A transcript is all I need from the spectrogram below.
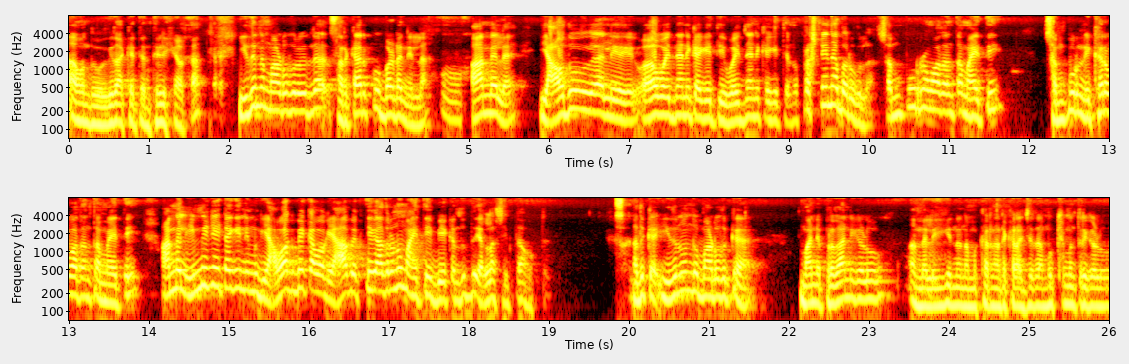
ಆ ಒಂದು ಇದಾಕೈತೆ ಅಂತ ಹೇಳಿ ಹೇಳ್ತಾ. ಇದನ್ನ ಮಾಡೋದ್ರಿಂದ ಸರ್ಕಾರಕ್ಕೂ ಬರ್ಡನ್ ಇಲ್ಲ. ಆಮೇಲೆ ಯಾವುದು ಅಲ್ಲಿ ಅವೈಜ್ಞಾನಿಕ ಆಗೈತಿ ವೈಜ್ಞಾನಿಕ ಆಗೈತಿ ಅನ್ನೋ ಪ್ರಶ್ನೆನೇ ಬರುವುದಿಲ್ಲ. ಸಂಪೂರ್ಣವಾದಂಥ ಮಾಹಿತಿ ಸಂಪೂರ್ಣ ನಿಖರವಾದಂಥ ಮಾಹಿತಿ. ಆಮೇಲೆ ಇಮಿಡಿಯೇಟ್ ಆಗಿ ನಿಮ್ಗೆ ಯಾವಾಗ ಬೇಕು ಅವಾಗ ಯಾವ ವ್ಯಕ್ತಿಗಾದ್ರೂ ಮಾಹಿತಿ ಬೇಕಂದದ್ದು ಎಲ್ಲ ಸಿಗ್ತಾ ಹೋಗ್ತದೆ. ಅದಕ್ಕೆ ಇದನ್ನೊಂದು ಮಾಡೋದಕ್ಕೆ ಮಾನ್ಯ ಪ್ರಧಾನಿಗಳು, ಆಮೇಲೆ ಈಗಿನ ನಮ್ಮ ಕರ್ನಾಟಕ ರಾಜ್ಯದ ಮುಖ್ಯಮಂತ್ರಿಗಳು,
